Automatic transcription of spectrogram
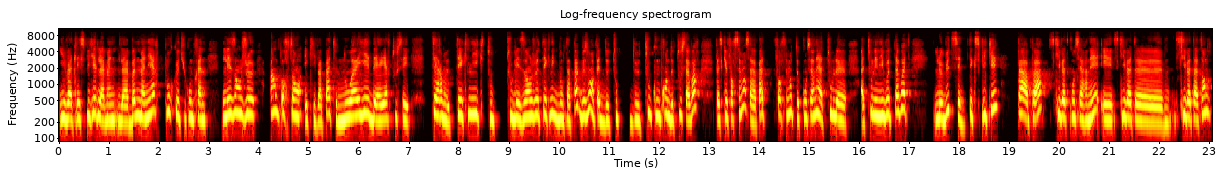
il va te l'expliquer de la, la bonne manière pour que tu comprennes les enjeux importants et qui va pas te noyer derrière tous ces termes techniques, tout, tous les enjeux techniques dont tu n'as pas besoin en fait de tout de tout comprendre, de tout savoir, parce que forcément ça va pas forcément te concerner à tout le à tous les niveaux de ta boîte. Le but c'est de t'expliquer pas à pas ce qui va te concerner et ce qui va te ce qui va t'attendre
